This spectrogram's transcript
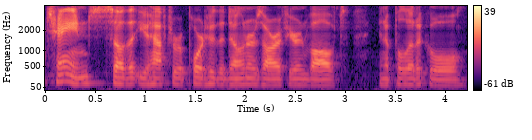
changed so that you have to report who the donors are if you're involved in a political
